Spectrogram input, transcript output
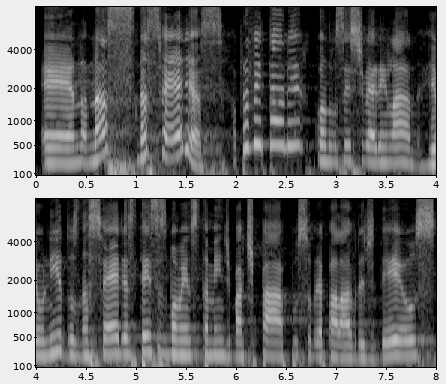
É, nas, nas, férias, aproveitar, né? Quando vocês estiverem lá reunidos nas férias, ter esses momentos também de bate-papo sobre a palavra de Deus.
